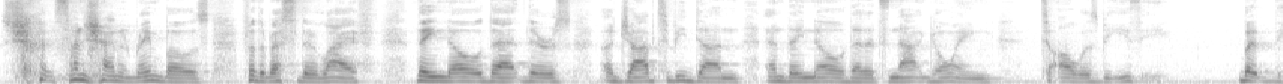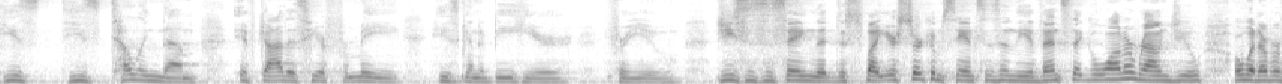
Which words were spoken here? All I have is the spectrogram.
sunshine and rainbows for the rest of their life. They know that there's a job to be done, and they know that it's not going to always be easy. But he's, he's telling them if God is here for me, he's going to be here for you. Jesus is saying that despite your circumstances and the events that go on around you, or whatever,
